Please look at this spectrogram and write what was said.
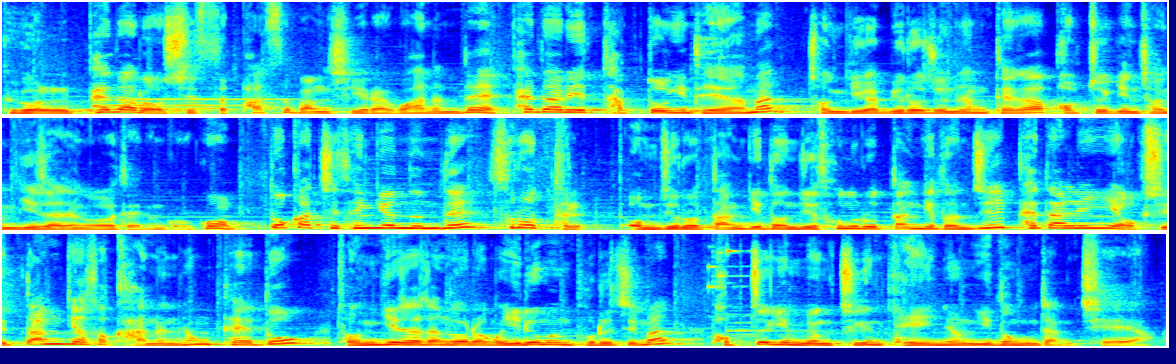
그걸 페달 어시스트 파스 방식이라고 하는데 페달이 작동이 돼야만 전기가 밀어주는 형태가 법적인 전기 자전거가 되는 거고 똑같이 생겼는데 스로틀 엄지로 당기던지 손으로 당기던지 페달링이 없이 당겨서 가는 형태도 전기 자전거라고 이름은 부르지만 법적인 명칭은 개인형 이동 장치예요.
